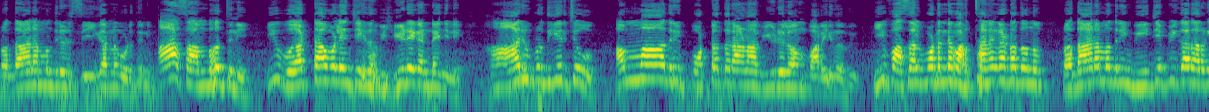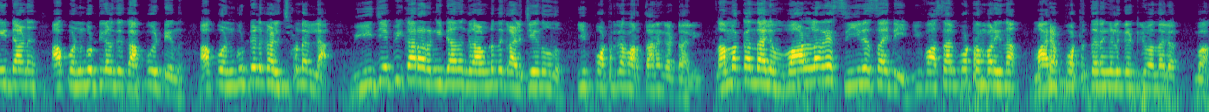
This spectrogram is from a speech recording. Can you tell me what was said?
പ്രധാനമന്ത്രി ഒരു സ്വീകരണം കൊടുത്തിന്. ആ സംഭവത്തിന് ഈ വേട്ടാവളിയം ചെയ്ത വീഡിയോ കണ്ടുകഴിഞ്ഞില്ലേ ആരും പ്രതികരിച്ചു. അമ്മാതിരി പൊട്ടത്തരാണ് ആ വീഡിയോയിൽ അവൻ പറയുന്നത്. ഈ ഫസൽ പൊട്ടന്റെ വർത്താനം കണ്ടതൊന്നും പ്രധാനമന്ത്രിയും ബി ജെ പിക്കാർ ഇറങ്ങിയിട്ടാണ് ആ പെൺകുട്ടികൾക്ക് കപ്പ് കിട്ടിയെന്ന്. ആ പെൺകുട്ടികൾ കളിച്ചോണ്ടല്ല ബി ജെ പിക്കാർ ഇറങ്ങിയിട്ടാണ് ഗ്രൗണ്ടിൽ നിന്ന് കളിച്ചതെന്ന് തോന്നും ഈ പൊട്ടന്റെ വർത്താനം കേട്ടാൽ. നമുക്കെന്തായാലും വളരെ സീരിയസ് ആയിട്ട് ഈ ഫസൽ പൊട്ടം പറയുന്ന മരപ്പൊട്ടത്തരങ്ങൾ കേട്ടിട്ട് വന്നാലോ? വാ.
